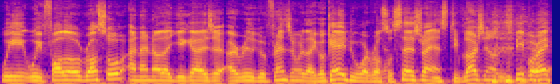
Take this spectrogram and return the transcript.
we we follow Russell, and I know that you guys are, are really good friends, and we're like, okay, do what Russell says, right? And Steve Larsen, all these people, right?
